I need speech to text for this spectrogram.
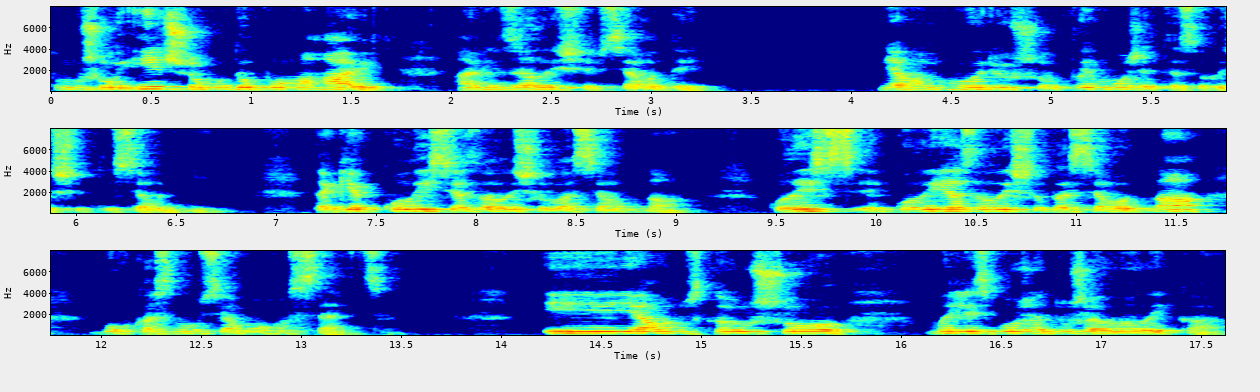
тому що іншому допомагають, а він залишився один. Я вам говорю, що ви можете залишитися одні. Так як колись я залишилася одна. Колись, коли я залишилася одна, Бог коснувся мого серця. І я вам скажу, що милість Божа дуже велика.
